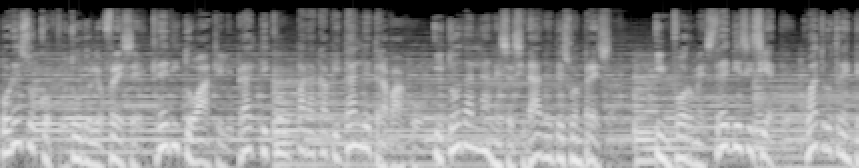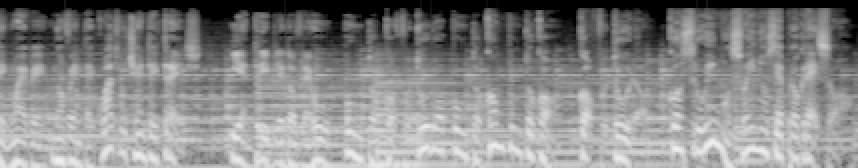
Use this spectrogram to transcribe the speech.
Por eso Cofuturo le ofrece crédito ágil y práctico para capital de trabajo y todas las necesidades de su empresa. Informes 317-439-9483 y en www.cofuturo.com.co. Cofuturo, construimos sueños de progreso.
